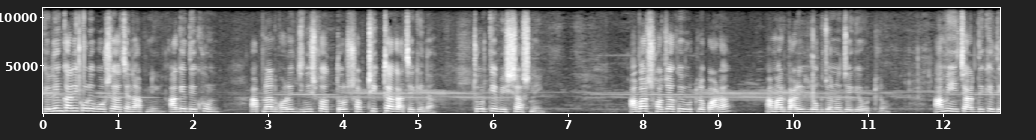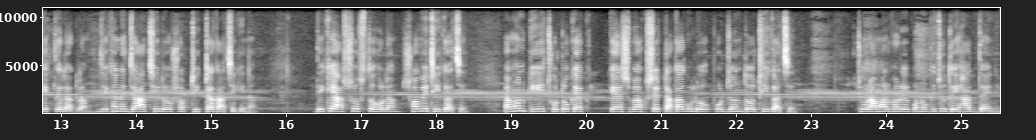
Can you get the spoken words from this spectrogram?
কেলেঙ্কারি করে বসে আছেন আপনি। আগে দেখুন, আপনার ঘরের জিনিসপত্র সব ঠিকঠাক আছে কিনা। চোরকে বিশ্বাস নেই। আবার সজাগ হয়ে উঠল পাড়া। আমার বাড়ির লোকজনও জেগে উঠল। আমি চারদিকে দেখতে লাগলাম, যেখানে যা ছিল সব ঠিকঠাক আছে কিনা। দেখে আশ্বস্ত হলাম, সবই ঠিক আছে। এমনকি ছোটো ক্যাশ বাক্সের টাকাগুলো পর্যন্ত ঠিক আছে। চোর আমার ঘরের কোনো কিছুতেই হাত দেয়নি।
